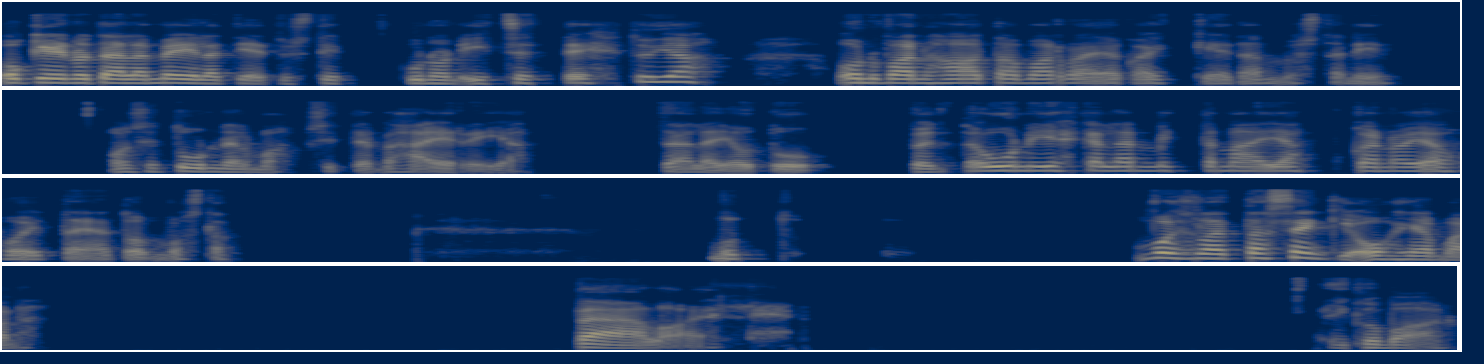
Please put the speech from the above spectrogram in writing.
Okei, no täällä meillä tietysti, kun on itse tehty ja on vanhaa tavaraa ja kaikkea tämmöistä, niin on se tunnelma sitten vähän eri. Ja täällä joutuu pönttöuuni ehkä lämmittämään ja kanoja hoitaa ja tuommoista. Mutta voisi laittaa senkin ohjelman päälaelleen. Eikö vaan?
